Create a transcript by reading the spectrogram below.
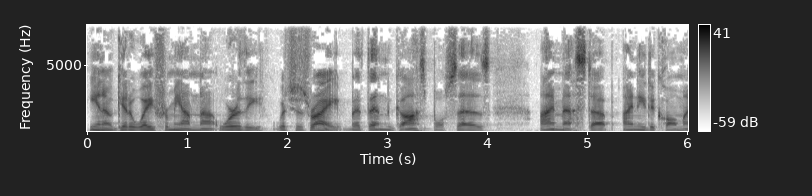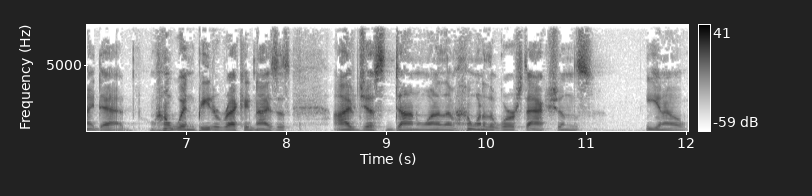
You know, get away from me. I'm not worthy, which is right. But then gospel says, I messed up. I need to call my dad. when Peter recognizes, I've just done one of the, one of the worst actions, you know,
